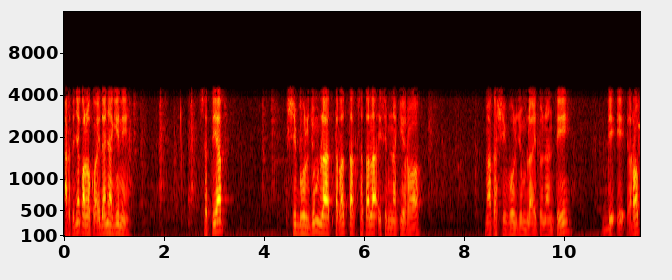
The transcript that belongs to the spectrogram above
Artinya kalau kaidahnya gini. Setiap syibhul jumlah terletak setelah isim nakira, maka syibhul jumlah itu nanti di i'rab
